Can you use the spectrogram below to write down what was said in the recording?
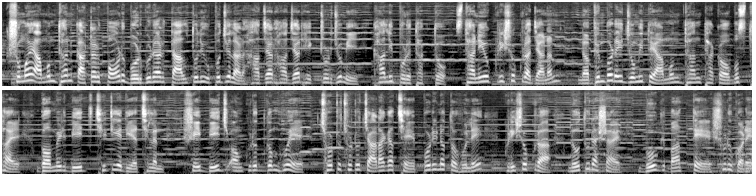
একসময় আমন ধান কাটার পর বরগুনার তালতলি উপজেলার হাজার হাজার হেক্টর জমি খালি পড়ে থাকত। স্থানীয় কৃষকরা জানান, নভেম্বর এই জমিতে আমন ধান থাকা অবস্থায় গমের বীজ ছিটিয়ে দিয়েছিলেন। সেই বীজ অঙ্কুরোদ্গম হয়ে ছোট ছোট চারা গাছে পরিণত হলে কৃষকরা নতুন আশায় বুক বাঁধতে শুরু করে।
